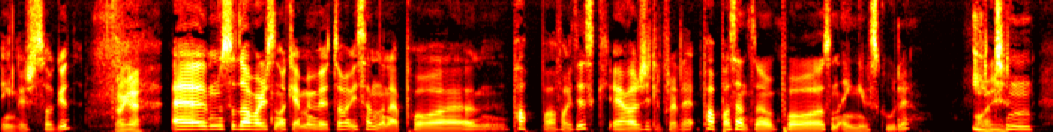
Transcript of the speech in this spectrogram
English so good. Okay. Um, så da var det sånn, ok, men vet du hva, vi sender deg på uh, Pappa, faktisk. Jeg har skilte foreldre. Pappa sendte meg på sånn engelskskole. Oi. Eton eh,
